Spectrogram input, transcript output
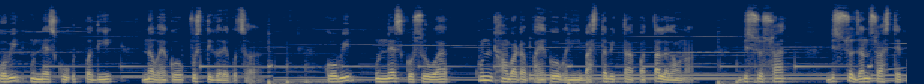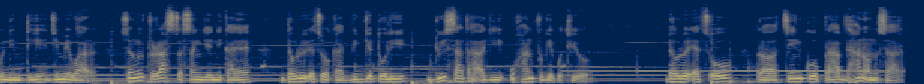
कोभिड उन्नाइसको उत्पत्ति नभएको पुष्टि गरेको छ। कोभिड उन्नाइसको सुरुवात कुन ठाउँबाट भएको भनी वास्तविकता पत्ता लगाउन विश्व स्वा विश्व जनस्वास्थ्यको निम्ति जिम्मेवार। संयुक्त राष्ट्र सङ्घीय निकाय डब्लुएचओका विज्ञ टोली दुई साता अघि वुहान पुगेको थियो। डब्लुएचओ र चिनको प्रावधान अनुसार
